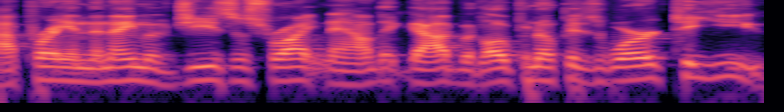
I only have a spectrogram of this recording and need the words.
I pray in the name of Jesus right now that God would open up his word to you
